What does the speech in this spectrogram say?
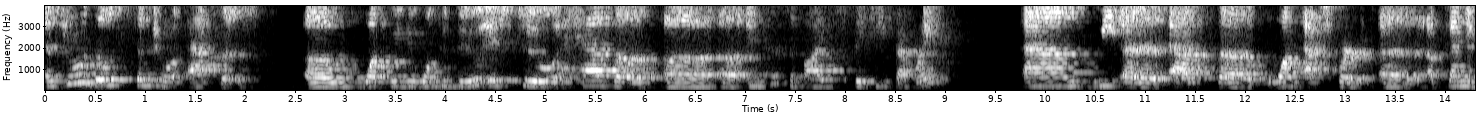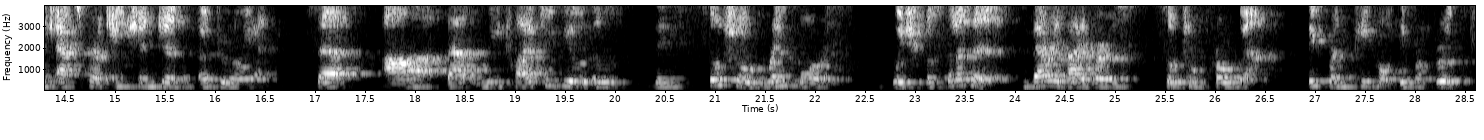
And through those central access, uh, what we do want to do is to have a, a, a intensified city fabric. And we uh, asked uh, one expert, uh, a planning expert in Shenzhen, uh, Julian, said uh, that we try to build those this social rainforest, which facilitate very diverse social program, different people, different groups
